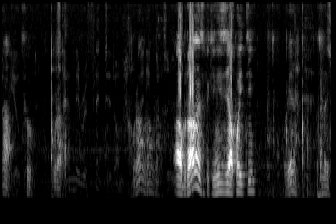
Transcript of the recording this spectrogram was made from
А, фу, ура. Ура, ура, ура. puzzles Обратно все-таки нельзя пойти. Уверен? Посмотри.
